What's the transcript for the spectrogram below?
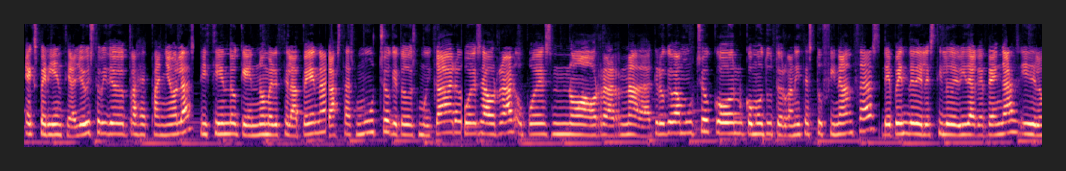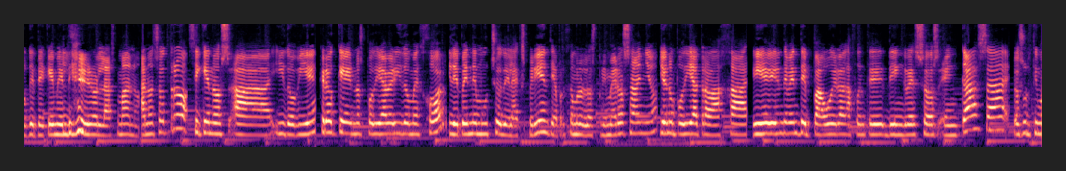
experiencia. Yo he visto vídeos de otras españolas diciendo que no merece la pena, gastas mucho, que todo es muy caro, puedes ahorrar o puedes no ahorrar nada. Creo que va mucho con cómo tú te organices tus finanzas, depende del estilo de vida que tengas y de lo que te queme el dinero en las manos. A nosotros sí que nos ha ido bien, creo que nos podría haber ido mejor y depende mucho de la experiencia. Por ejemplo, los primeros años yo no podía trabajar y evidentemente Pau era la fuente de ingresos en casa. Los últimos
